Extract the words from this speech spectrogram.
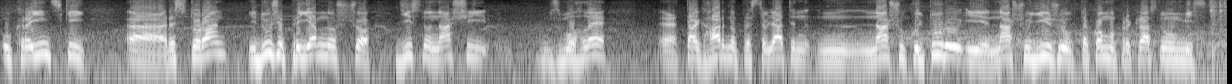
український е, ресторан. І дуже приємно, що дійсно наші змогли е, так гарно представляти нашу культуру і нашу їжу в такому прекрасному місті.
